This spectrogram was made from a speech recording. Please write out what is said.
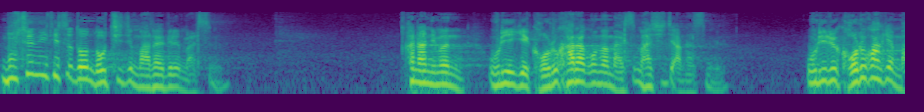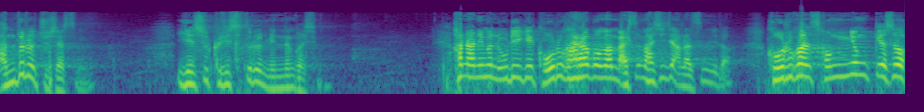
무슨 일이 있어도 놓치지 말아야 될 말씀입니다. 하나님은 우리에게 거룩하라고만 말씀하시지 않았습니다. 우리를 거룩하게 만들어 주셨습니다. 예수 그리스도를 믿는 것입니다. 하나님은 우리에게 거룩하라고만 말씀하시지 않았습니다. 거룩한 성령께서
